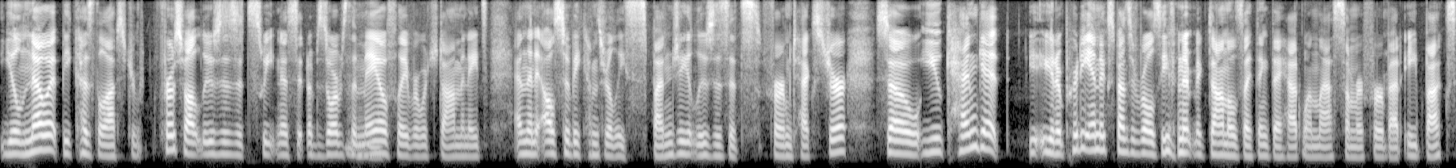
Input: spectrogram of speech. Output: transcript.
you'll know it because the lobster first of all it loses its sweetness, it absorbs the mayo flavor which dominates, and then it also becomes really spongy. It loses its firm texture. So you can get you know pretty inexpensive rolls even at McDonald's. I think they had one last summer for about eight bucks.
